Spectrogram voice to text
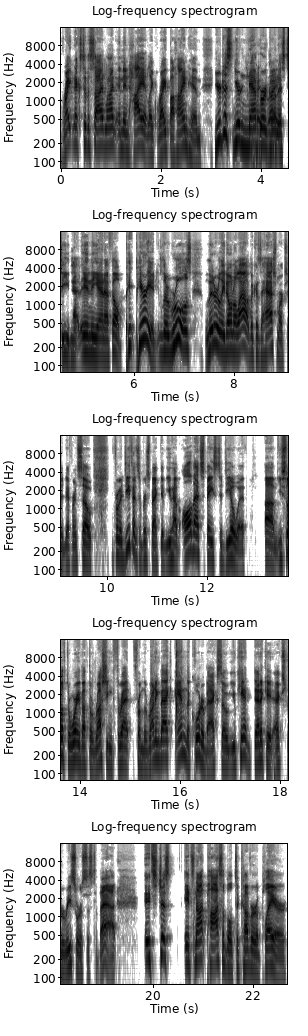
right next to the sideline, and then Hyatt like right behind him. You're just you're never Right, right. going to see that in the NFL. P- period. The rules literally don't allow it because the hash marks are different. So, from a defensive perspective, you have all that space to deal with. Um, you still have to worry about the rushing threat from the running back and the quarterback, so you can't dedicate extra resources to that. It's just it's not possible to cover a player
